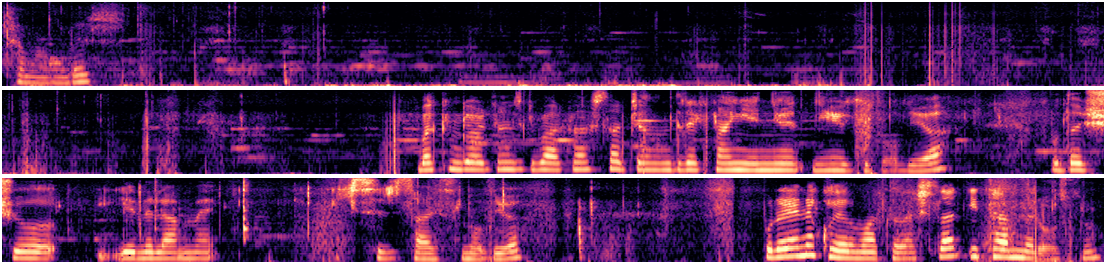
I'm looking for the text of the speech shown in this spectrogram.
Tamamdır. Bakın gördüğünüz gibi arkadaşlar canım direktmen yenileniyor gibi oluyor. Bu da şu yenilenme iksiri sayesinde oluyor. Buraya ne koyalım arkadaşlar? İtemler olsun.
